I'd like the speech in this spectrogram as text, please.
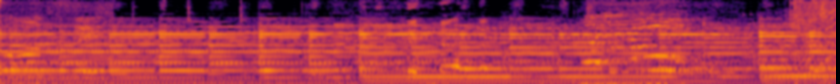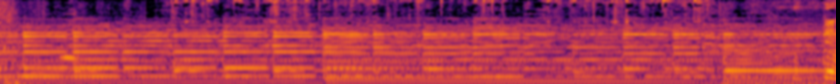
faut rentrer. Robert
